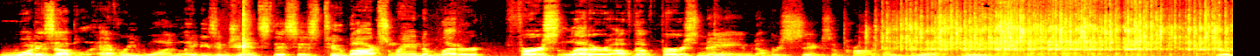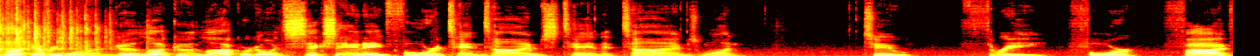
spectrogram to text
What is up, everyone, ladies and gents? This is two box random letter. First letter of the first name, number six of Chronicles UFC. Good luck, everyone. Good luck, good luck. We're going six and a four, ten times, ten times. One, two, three, four, five,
